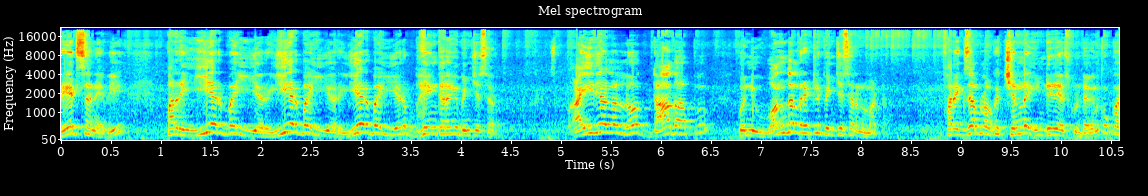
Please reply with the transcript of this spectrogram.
రేట్స్ అనేవి year by year year by year year by year ఇయర్ భయంకరంగా పెంచేశారు. ఐదేళ్ళలో దాదాపు కొన్ని వందల రెట్లు పెంచేశారనమాట ఫర్ ఎగ్జాంపుల్ ఒక చిన్న ఇంటిని వేసుకుంటే కనుక ఒక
